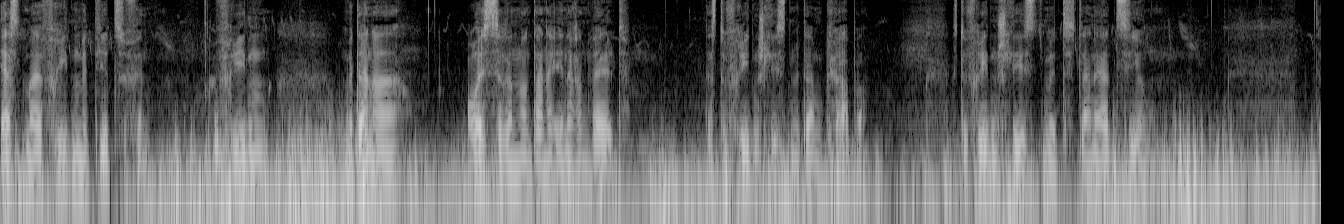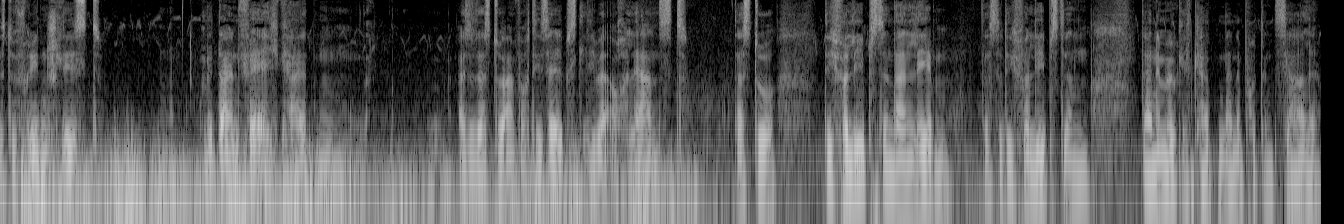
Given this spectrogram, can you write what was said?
erstmal Frieden mit dir zu finden. Frieden mit deiner äußeren und deiner inneren Welt. Dass du Frieden schließt mit deinem Körper. Dass du Frieden schließt mit deiner Erziehung. Dass du Frieden schließt mit deinen Fähigkeiten. Also, dass du einfach die Selbstliebe auch lernst. Dass du dich verliebst in dein Leben. Dass du dich verliebst in deine Möglichkeiten, deine Potenziale.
